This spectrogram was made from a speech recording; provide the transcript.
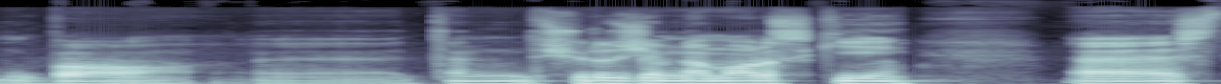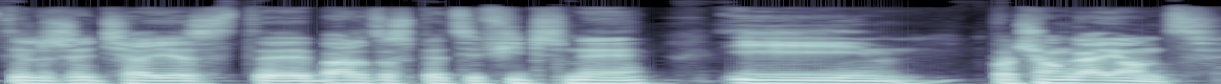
bo ten śródziemnomorski styl życia jest bardzo specyficzny i pociągający.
